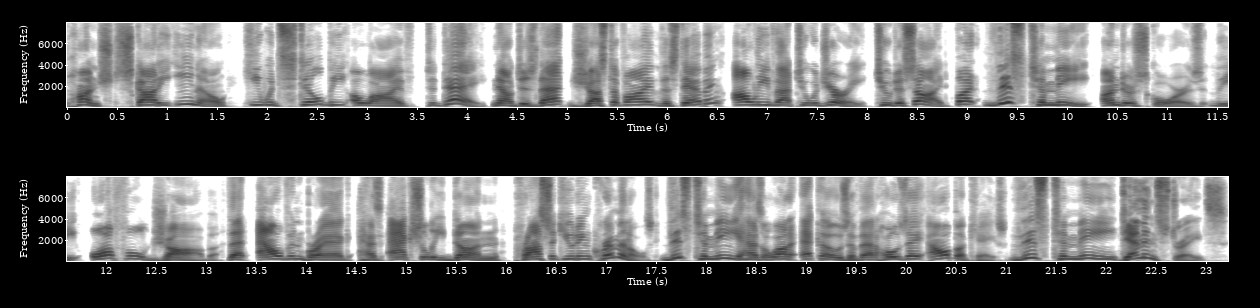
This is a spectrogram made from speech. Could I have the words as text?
punched Scotty Eno, he would still be alive today. Now, does that justify the stabbing? I'll leave that to a jury to decide. But this to me underscores the awful job that Alvin Bragg has actually done prosecuting criminals. This to me has a lot of echoes of that Jose Alba case. This to me demonstrates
